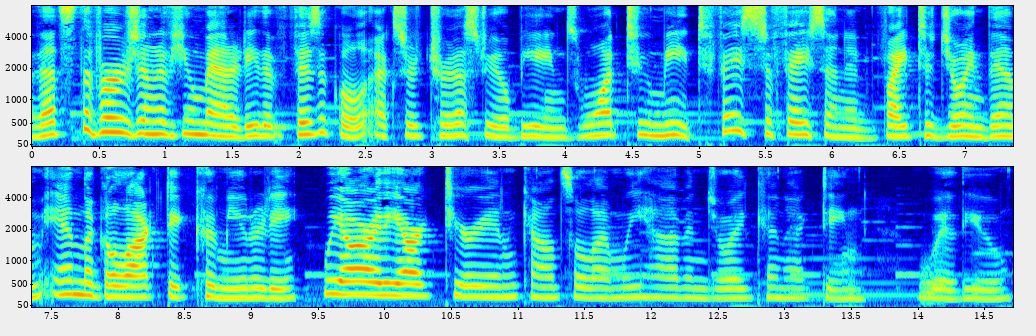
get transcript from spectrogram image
That's the version of humanity that physical extraterrestrial beings want to meet face to face and invite to join them in the galactic community. We are the Arcturian Council and we have enjoyed connecting with you.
